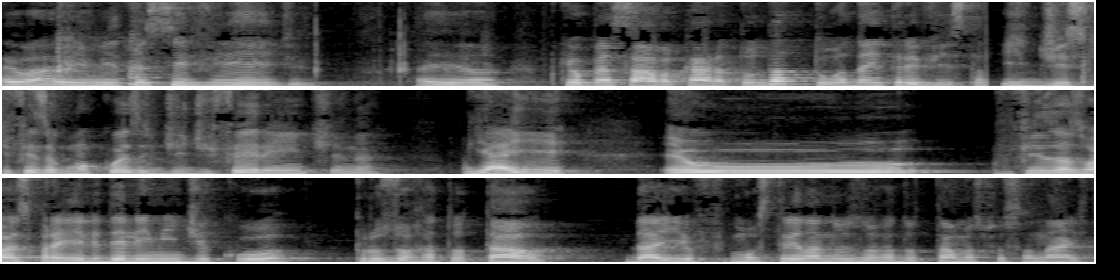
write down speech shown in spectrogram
Aí eu, ah, eu imito esse vídeo. Aí eu, porque eu pensava, cara, todo ator dá entrevista e diz que fez alguma coisa de diferente, né? E aí eu fiz as vozes pra ele, dele me indicou pro Zorra Total. Daí eu mostrei lá no Zorra Total meus personagens.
